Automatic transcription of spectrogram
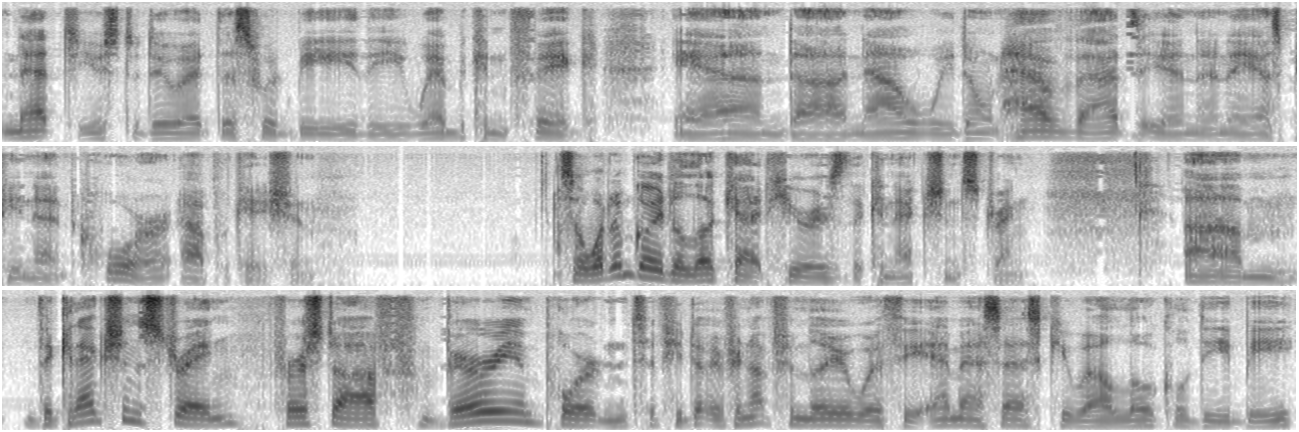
.NET used to do it, this would be the web config. And uh, now we don't have that in an ASP.NET Core application. So what I'm going to look at here is the connection string. Um, the connection string, first off, very important. If you if you're not familiar with the MSSQL local DB,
